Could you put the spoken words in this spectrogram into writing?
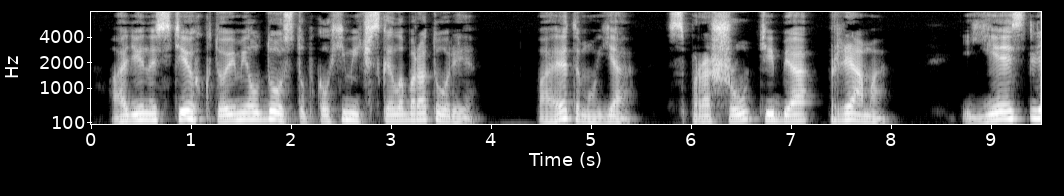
— один из тех, кто имел доступ к алхимической лаборатории. Поэтому я спрошу тебя прямо. Есть ли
